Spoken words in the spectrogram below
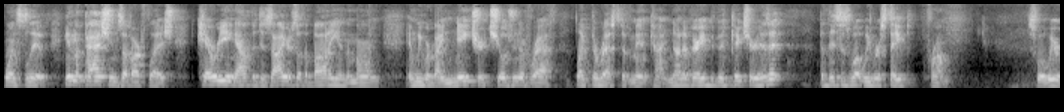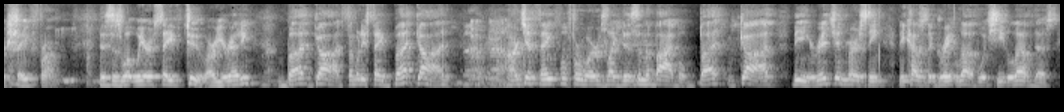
once lived in the passions of our flesh, carrying out the desires of the body and the mind, and we were by nature children of wrath like the rest of mankind. Not a very good picture, is it? But this is what we were saved from. Is what we were saved from. This is what we are saved to. Are you ready? But God. Somebody say, but God. but God. Aren't you thankful for words like this in the Bible? But God, being rich in mercy, because of the great love which He loved us,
